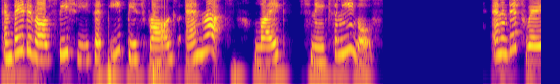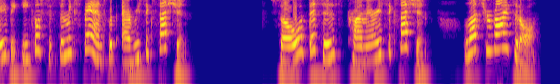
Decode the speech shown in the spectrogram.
And they develop species that eat these frogs and rats, like snakes and eagles. And in this way, the ecosystem expands with every succession. So, this is primary succession. Let's revise it all.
